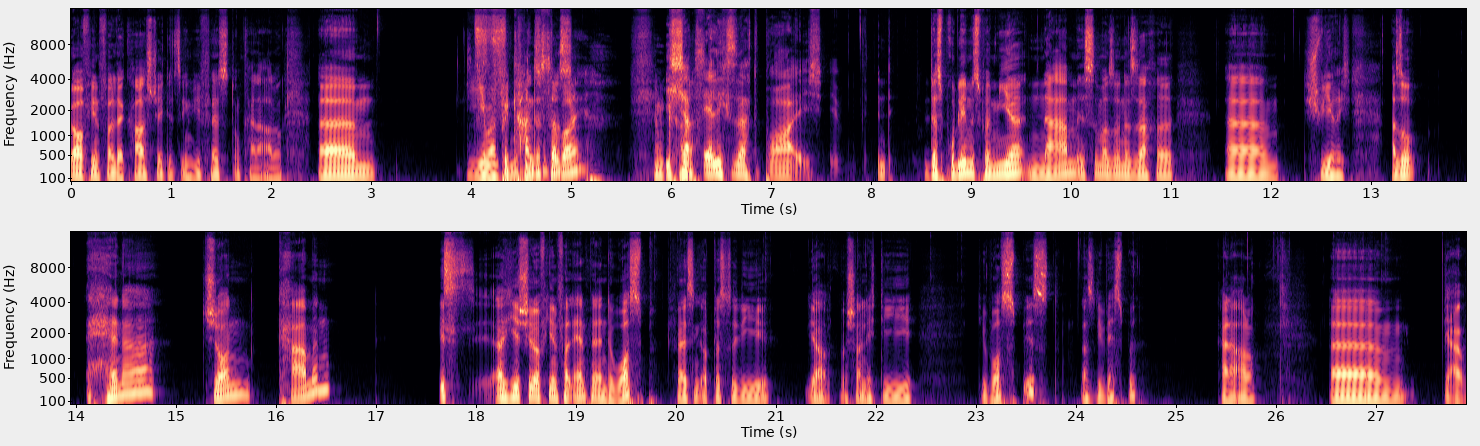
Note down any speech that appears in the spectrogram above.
ja, auf jeden Fall, der Cast steht jetzt irgendwie fest und keine Ahnung. Ähm, Jemand Bekanntes dabei? Ich habe ehrlich gesagt, boah, ich, das Problem ist bei mir, Namen ist immer so eine Sache, ähm, schwierig. Also, Hannah John Carmen ist, äh, hier steht auf jeden Fall Ant-Man and the Wasp. Ich weiß nicht, ob das so die, ja, wahrscheinlich die, die Wasp ist, also die Wespe. Keine Ahnung. Ähm, ja,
